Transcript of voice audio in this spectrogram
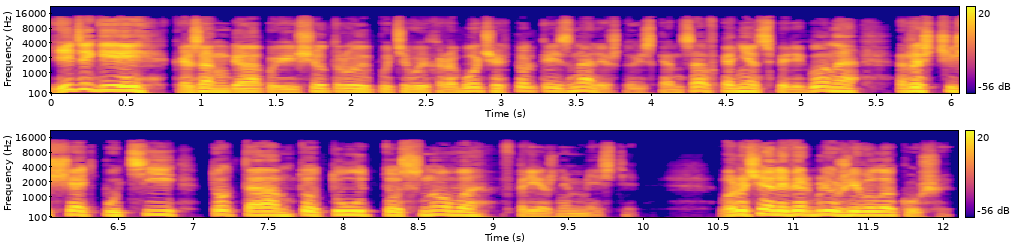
Едигей, Казангап и еще трое путевых рабочих только и знали, что из конца в конец перегона расчищать пути то там, то тут, то снова в прежнем месте. Выручали верблюжьи волокуши.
